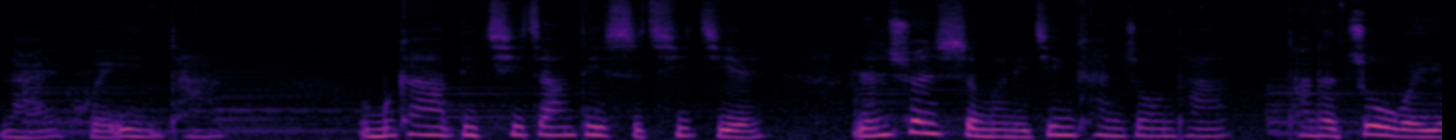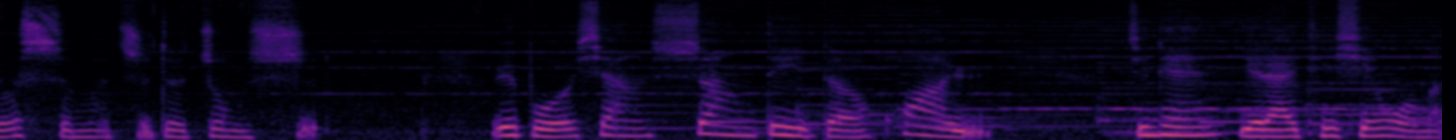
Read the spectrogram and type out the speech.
来回应他。我们看到第七章第十七节：人算什么？你竟看重他？他的作为有什么值得重视？约伯向上帝的话语，今天也来提醒我们：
